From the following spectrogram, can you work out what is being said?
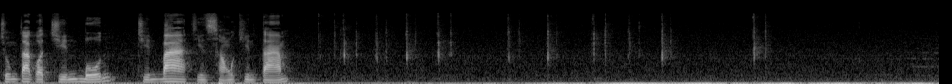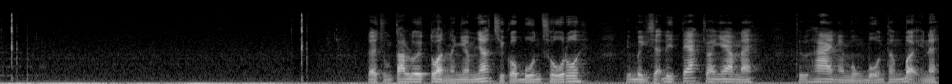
chúng ta có 94 93 96 98 để chúng ta lôi tuần anh em nhé, chỉ có 4 số thôi. Thì mình sẽ đi test cho anh em này. Thứ hai ngày mùng 4 tháng 7 này.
